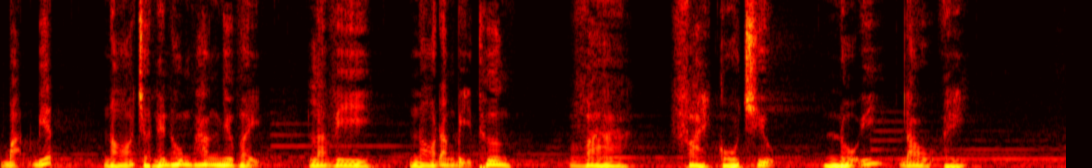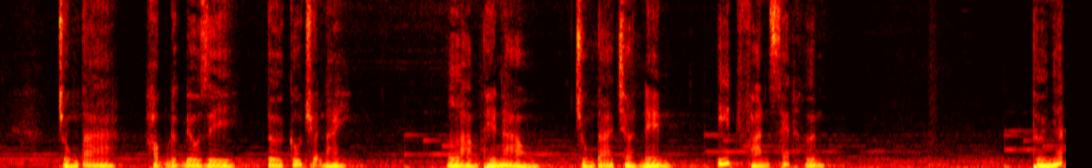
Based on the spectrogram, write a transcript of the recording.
Bạn biết nó trở nên hung hăng như vậy là vì nó đang bị thương và phải cố chịu nỗi đau ấy chúng ta học được điều gì từ câu chuyện này? Làm thế nào chúng ta trở nên ít phán xét hơn? Thứ nhất,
